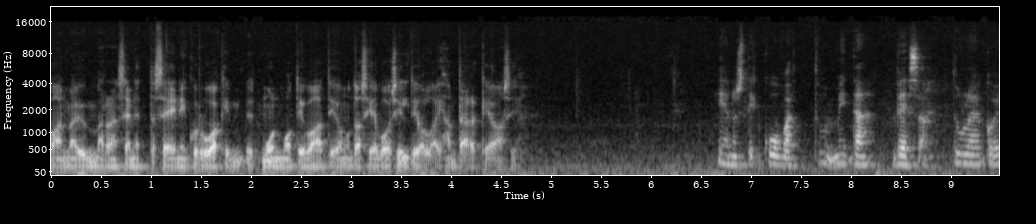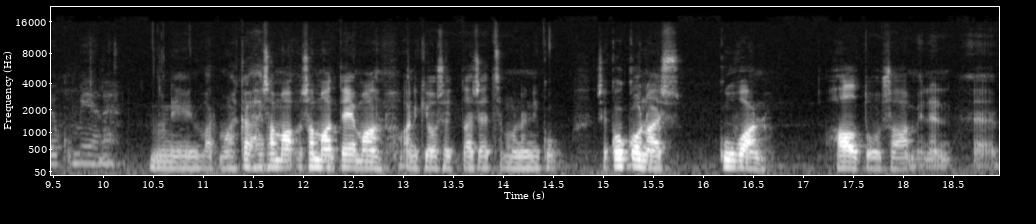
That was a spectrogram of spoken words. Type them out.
vaan mä ymmärrän sen, että se ei niinku ruoki nyt mun motivaatio, mutta asia voi silti olla ihan tärkeä asia. Hienosti kuvattu. Mitä Vesa, tuleeko joku mieleen? No niin, varmaan ehkä vähän sama, samaan teemaan ainakin osittain se, että semmoinen niin kuin, se kokonaiskuvan haltuun saaminen eh,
